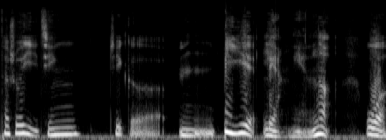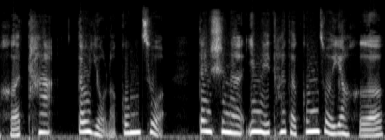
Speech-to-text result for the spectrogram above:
他说已经这个嗯毕业两年了，我和他都有了工作。但是呢，因为他的工作要和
